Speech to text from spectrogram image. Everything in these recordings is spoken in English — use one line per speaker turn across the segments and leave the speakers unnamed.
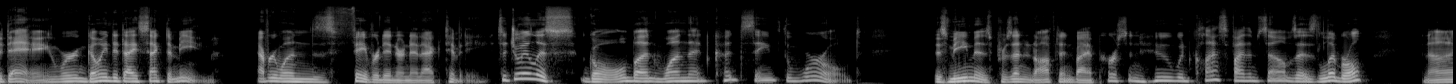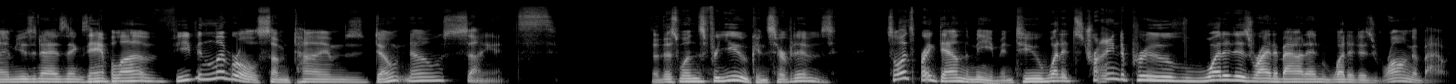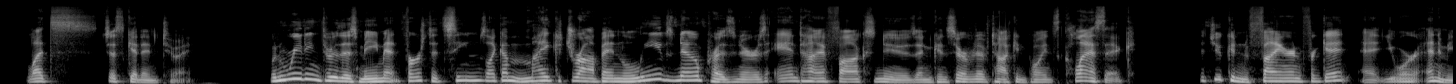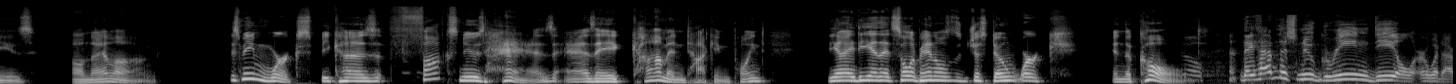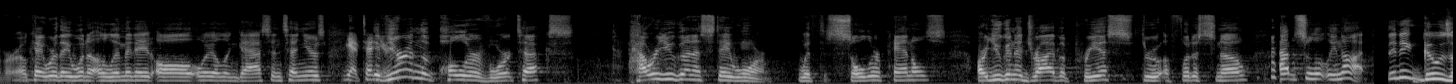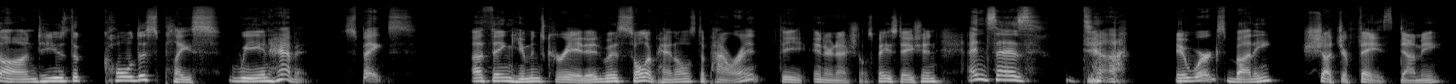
Today, we're going to dissect a meme, everyone's favorite internet activity. It's a joyless goal, but one that could save the world. This meme is presented often by a person who would classify themselves as liberal, and I'm using it as an example of even liberals sometimes don't know science. So this one's for you, conservatives. So let's break down the meme into what it's trying to prove, what it is right about, and what it is wrong about. Let's just get into it. When reading through this meme, at first it seems like a mic drop and leaves no prisoners, anti Fox News and conservative talking points classic that you can fire and forget at your enemies all night long. This meme works because Fox News has, as a common talking point, the idea that solar panels just don't work in the cold. So
they have this new Green Deal or whatever, okay, mm-hmm. where they want to eliminate all oil and gas in 10 years.
Yeah, 10
if
years.
If you're in the polar vortex, how are you going to stay warm? With solar panels? Are you going to drive a Prius through a foot of snow? Absolutely not.
Then it goes on to use the coldest place we inhabit space. A thing humans created with solar panels to power it, the International Space Station, and says, duh, it works, buddy. Shut your face, dummy.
